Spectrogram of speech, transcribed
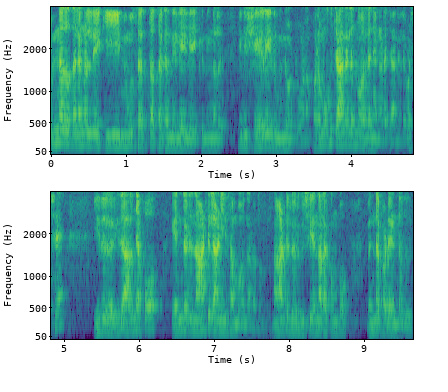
ഉന്നത തലങ്ങളിലേക്ക് ഈ ന്യൂസ് എത്തത്തക്ക നിലയിലേക്ക് നിങ്ങൾ ഇത് ഷെയർ ചെയ്ത് മുന്നോട്ട് പോകണം. പ്രമുഖ ചാനലൊന്നും അല്ല ഞങ്ങളുടെ ചാനൽ പക്ഷേ ഇത് ഇത് അറിഞ്ഞപ്പോൾ എന്റെ ഒരു നാട്ടിലാണ് ഈ സംഭവം നടന്നത്. നാട്ടിലൊരു വിഷയം നടക്കുമ്പോൾ ബന്ധപ്പെടേണ്ടത്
